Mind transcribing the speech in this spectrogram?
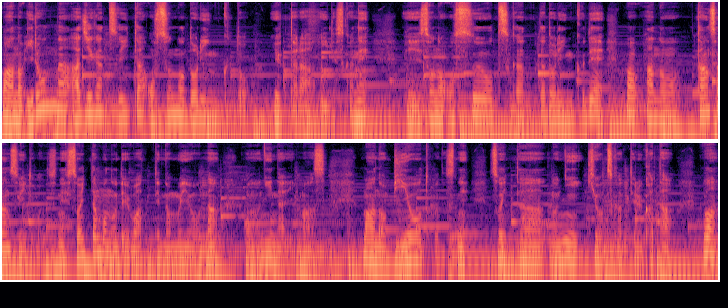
まあ、あの、いろんな味がついたお酢のドリンクと言ったらいいですかね。えー、そのお酢を使ったドリンクで、まあ、あの炭酸水とかですねそういったもので割って飲むようなものになります、まあ、あの美容とかですねそういったのに気を使ってる方は、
